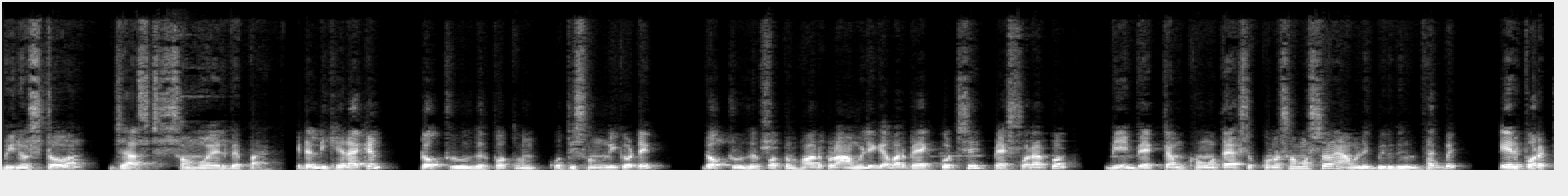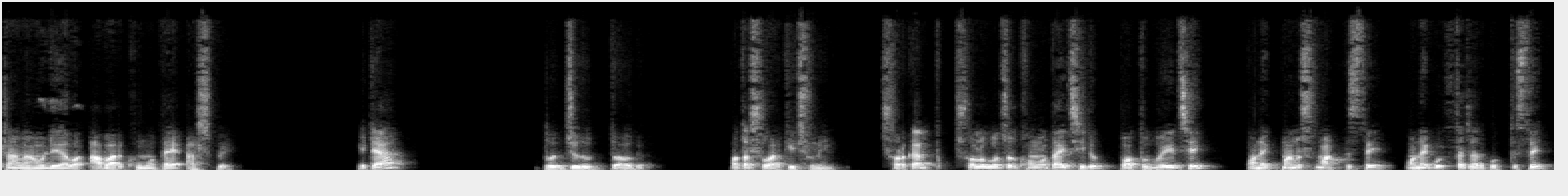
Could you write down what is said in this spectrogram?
বিনষ্ট হওয়া জাস্ট সময়ের ব্যাপার। এটা লিখে রাখেন ডক্টর রুজের পতন অতি সন্নিকটে। ডক্টর রুজের পতন হওয়ার পর আওয়ামী আবার ব্যাক করছে। ব্যাক করার পর বিএনপি একটাম ক্ষমতায় আসে কোনো সমস্যা নেই, আওয়ামী লীগ বিরোধী থাকবে। এরপরে ট্রাম আওয়ামী আবার আবার ক্ষমতায় আসবে। এটা ধৈর্য ধরতে হবে। হতাশ হওয়ার কিছু নেই। সরকার ষোলো বছর ক্ষমতায় ছিল, পতন হয়েছে, অনেক মানুষ মারতেছে, অনেক অত্যাচার করতেছে।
